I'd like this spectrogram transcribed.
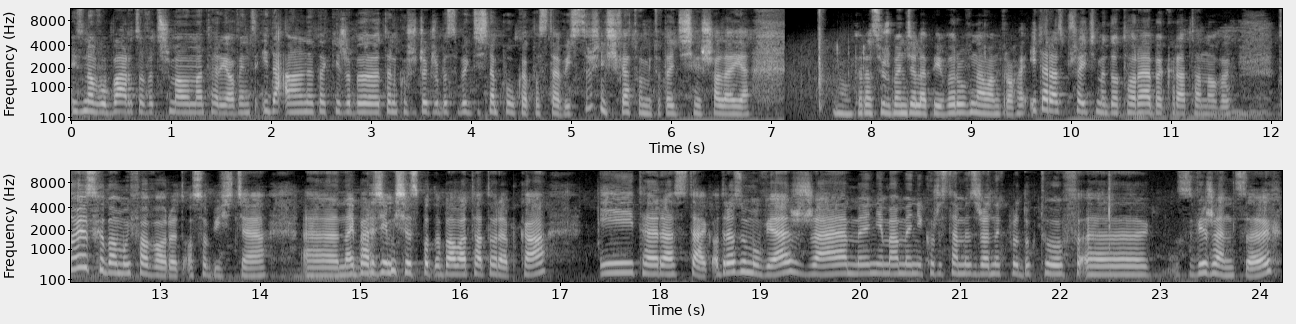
I znowu bardzo wytrzymały materiał, więc idealny taki, żeby ten koszyczek, żeby sobie gdzieś na półkę postawić. Strasznie światło mi tutaj dzisiaj szaleje. No, teraz już będzie lepiej, wyrównałam trochę. I teraz przejdźmy do torebek ratanowych. To jest chyba mój faworyt osobiście. E, najbardziej mi się spodobała ta torebka. I teraz tak, od razu mówię, że my nie mamy, nie korzystamy z żadnych produktów e, zwierzęcych,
